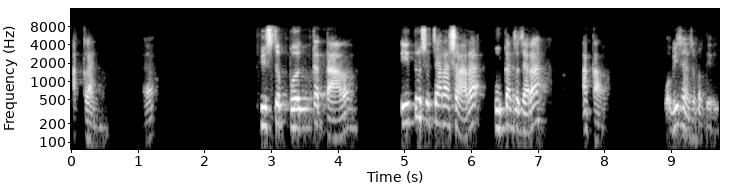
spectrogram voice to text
aklan. Ya disebut kekal itu secara syarak bukan secara akal. Kok bisa seperti ini?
